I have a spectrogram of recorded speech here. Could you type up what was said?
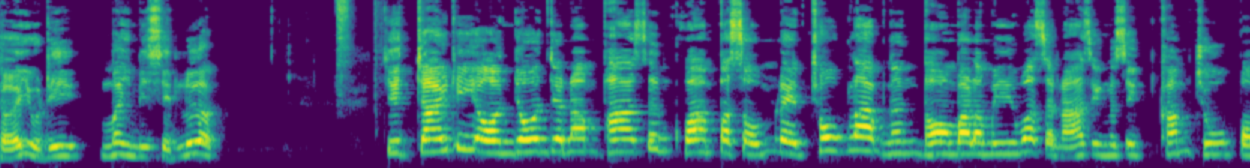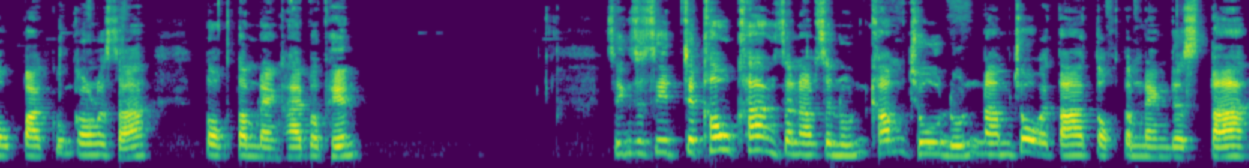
ฉยๆอยู่ดี ไม่มีสิทธิ์เลือก จิตใจที่อ่อนโยนจะนำพาซึ่งความประสมเร็จโชคลาภเงินทองบารมีวาสนาสิ่งศักดิ์สิทธิ์ค้ำชูปกปักคุ้มครองรักษาตกตำแหน่งไฮเปอร์เพนสิ่งศักดิ์สิทธิ์จะเข้าข้างสนับสนุนค้ำชูหนุนนำโชคชะตาตกตำแหน่งเดอะสตาร์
